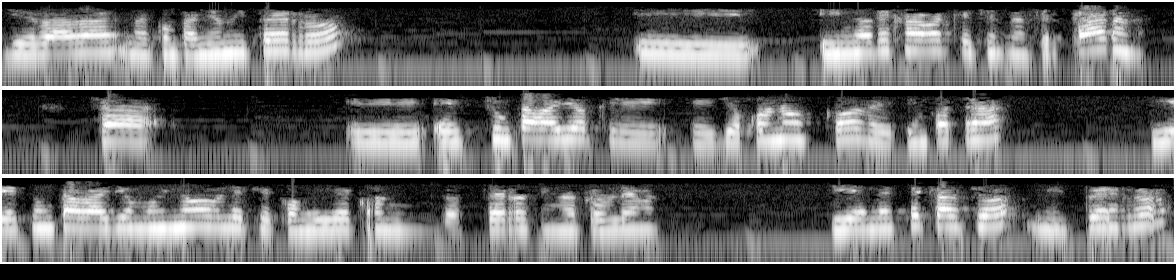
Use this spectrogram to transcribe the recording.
llevaba, me acompañó mi perro y y no dejaba que se me acercara. O sea, eh, es un caballo que, yo conozco de tiempo atrás y es un caballo muy noble que convive con los perros sin no problema. Y en este caso, mi perro,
